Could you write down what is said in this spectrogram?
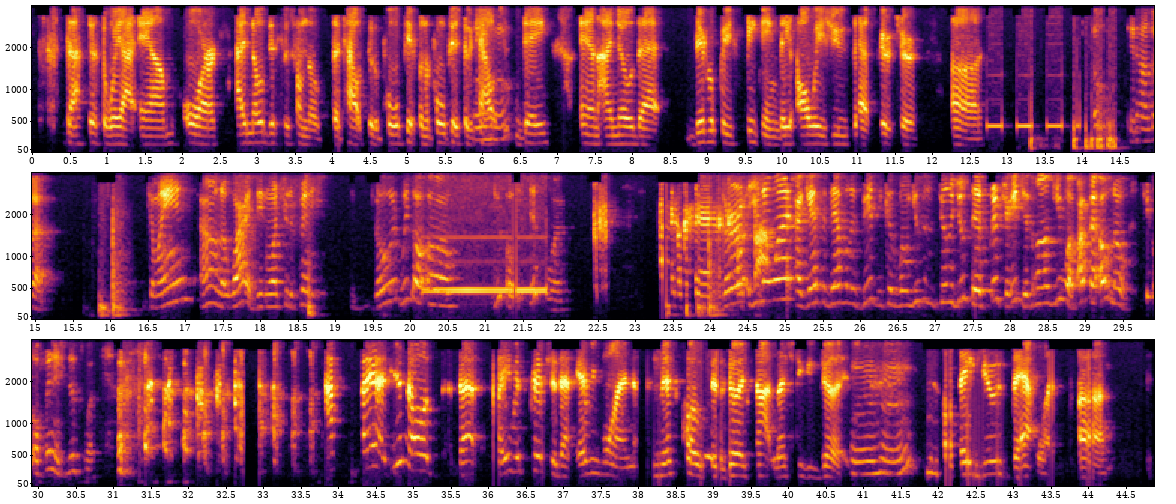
that's just the way I am, or I know this is from the the couch to the pulpit, from the pulpit to the couch Mhm. day, and I know that biblically speaking, they always use that scripture. Uh, Oh, it hung up. Joanne, I don't know why it didn't want you to finish. Go, we go. Uh, you go with this one. Girl, you know what? I guess the devil is busy because when you as soon as you said scripture, it just hung you up. I said, oh no, she gonna finish this one. man, you know that famous scripture that everyone misquotes is judge not lest you be judged. Mm-hmm. So they use that one uh,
